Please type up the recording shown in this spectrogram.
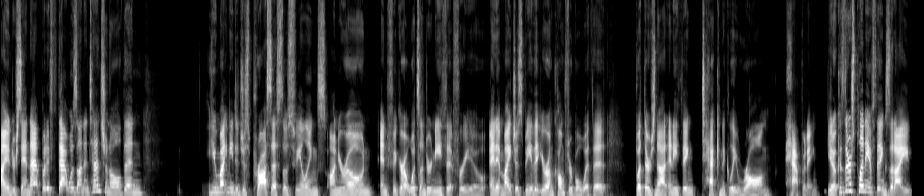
I understand that, but if that was unintentional, then you might need to just process those feelings on your own and figure out what's underneath it for you. And it might just be that you're uncomfortable with it, but there's not anything technically wrong happening. You know, because there's plenty of things that I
